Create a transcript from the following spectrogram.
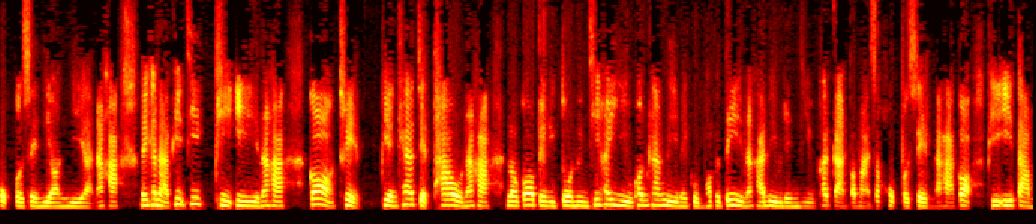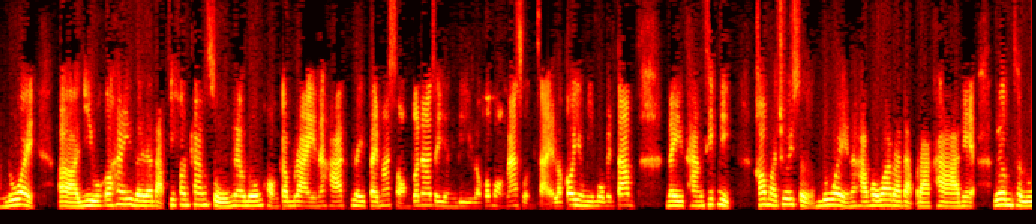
36% year on year นะคะ ในขณะที่ PE นะคะ ก็เทรด เพียงแค่ 7 เท่านะคะแล้วก็เป็นอีกตัวหนึ่งที่ให้ยิวค่อนข้างดีในกลุ่ม property นะคะ dividend yield คาดการประมาณสัก6%นะคะก็ PE ต่ำด้วยยิวก็ให้ในระดับที่ค่อนข้างสูงแนวโน้มของกำไรนะคะ ในไตรมาส 2 ก็น่าจะยังดี แล้วก็มองน่าสนใจ แล้วก็ยังมีโมเมนตัมในทางเทคนิคเข้ามาช่วยเสริมด้วยนะคะ เพราะว่าระดับราคาเนี่ยเริ่มทะลุ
